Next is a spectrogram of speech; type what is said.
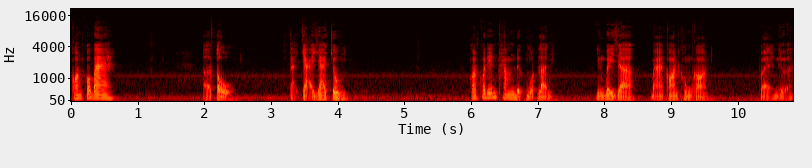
con có ba ở tù tại trại Gia Trung. Con có đến thăm được một lần, nhưng bây giờ ba con không còn về nữa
